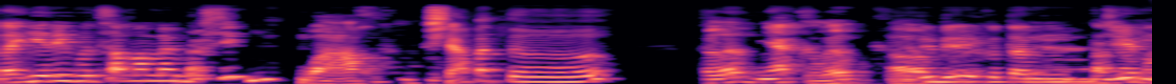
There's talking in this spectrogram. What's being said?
Lagi ribut sama membership. Wow, siapa tuh? Klubnya klub. Jadi dia ikutan Hmm. gym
